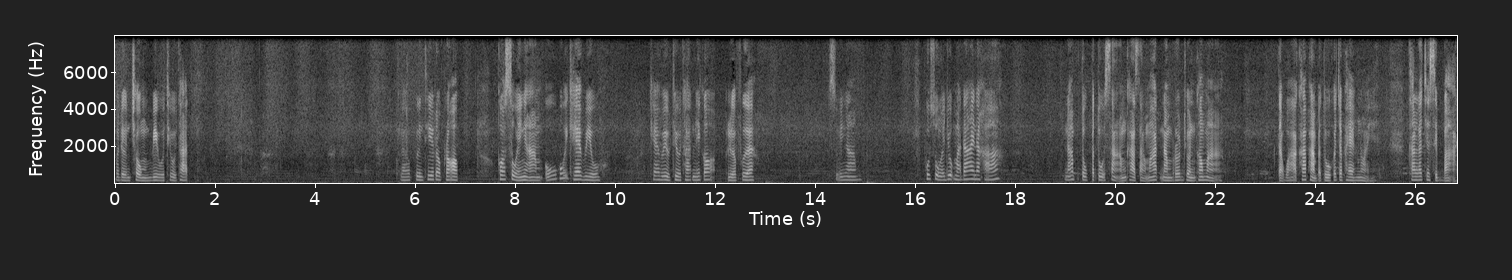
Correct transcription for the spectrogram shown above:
มาเดินชมวิวทิวทัศน์ แล้วพื้นที่รอบๆก็สวยงาม โอ้ยแค่วิว แค่วิวทิวทัศน์นี้ก็เหลือเฟือ สวยงาม ผู้สูงอายุมาได้นะคะหน้าประตูประตูสามค่ะสามารถนำรถยนต์เข้ามา แต่ว่าค่าผ่านประตูก็จะแพงหน่อย ท่านละ 70 บาท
